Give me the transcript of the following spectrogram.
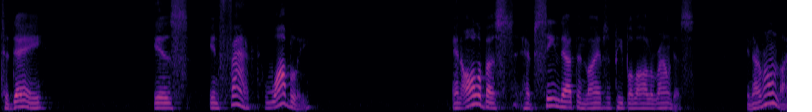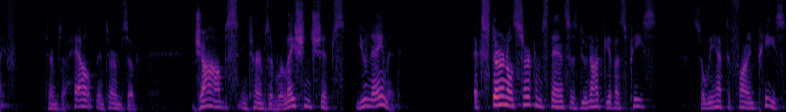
today is, in fact, wobbly and all of us have seen that in lives of people all around us, in our own life, in terms of health, in terms of jobs, in terms of relationships, you name it. External circumstances do not give us peace, so we have to find peace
